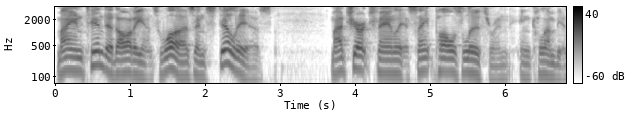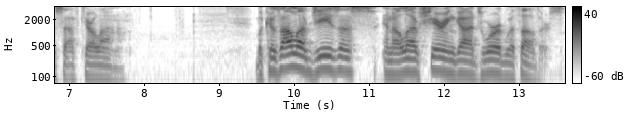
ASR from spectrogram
my intended audience was and still is my church family at St. Paul's Lutheran in Columbia, South Carolina. Because I love Jesus and I love sharing God's Word with others.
